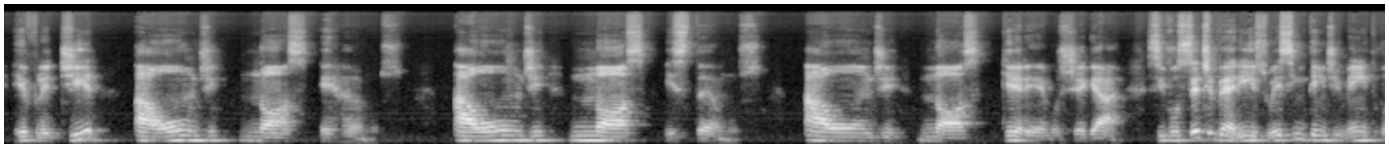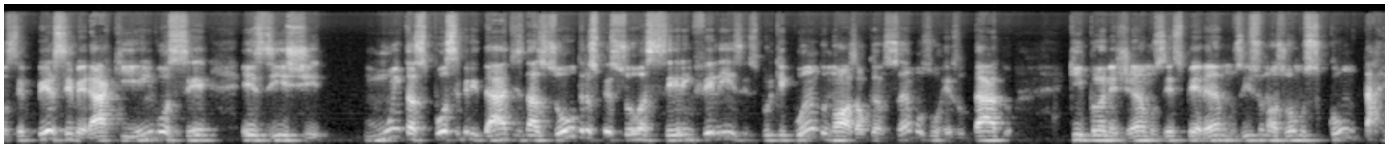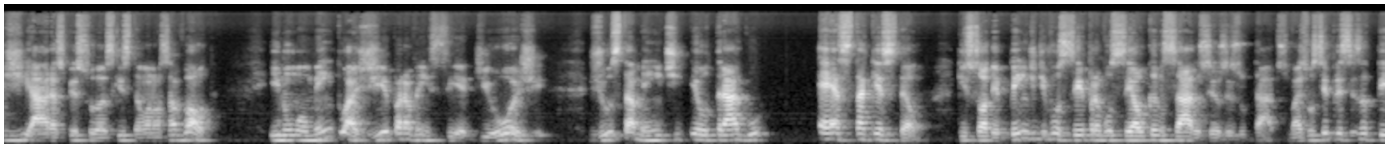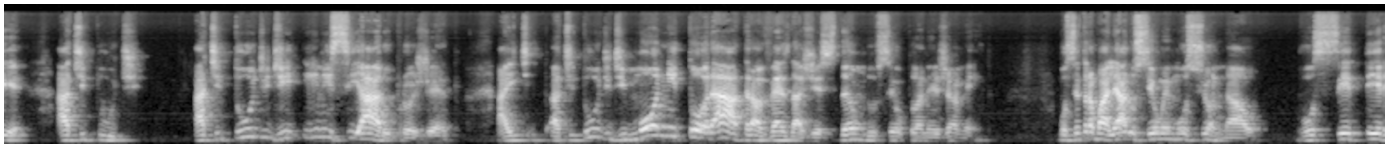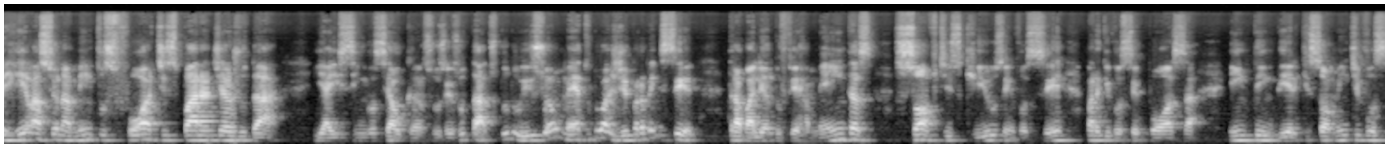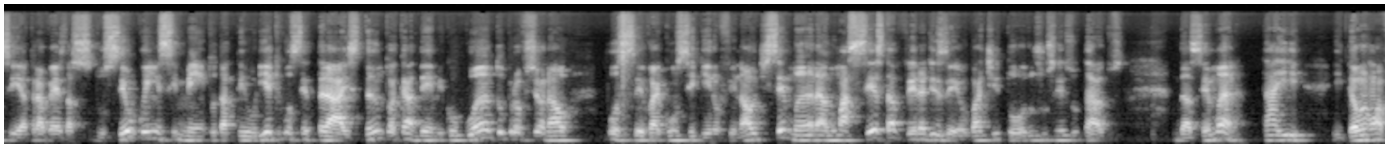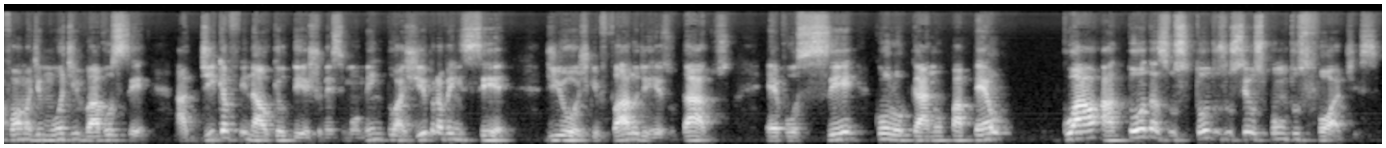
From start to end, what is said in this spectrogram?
Refletir aonde nós erramos aonde nós estamos, aonde nós queremos chegar. Se você tiver isso, esse entendimento, você perceberá que em você existe muitas possibilidades das outras pessoas serem felizes, porque quando nós alcançamos o resultado que planejamos, esperamos, isso nós vamos contagiar as pessoas que estão à nossa volta. E no momento agir para vencer de hoje, justamente eu trago esta questão, que só depende de você para você alcançar os seus resultados. Mas você precisa ter atitude, atitude de iniciar o projeto, a atitude de monitorar através da gestão do seu planejamento. Você trabalhar o seu emocional, você ter relacionamentos fortes para te ajudar. E aí sim você alcança os resultados. Tudo isso é um método agir para vencer trabalhando ferramentas, soft skills em você, para que você possa entender que somente você, através do seu conhecimento, da teoria que você traz, tanto acadêmico quanto profissional, você vai conseguir no final de semana, numa sexta-feira, dizer: Eu bati todos os resultados da semana. Tá aí. Então, é uma forma de motivar você. A dica final que eu deixo nesse momento agir para vencer de hoje, que falo de resultados, é você colocar no papel qual a todas os, todos os seus pontos fortes.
